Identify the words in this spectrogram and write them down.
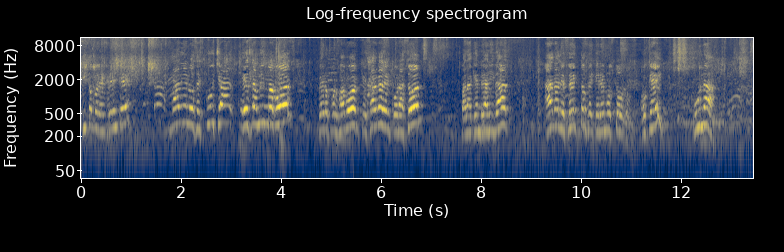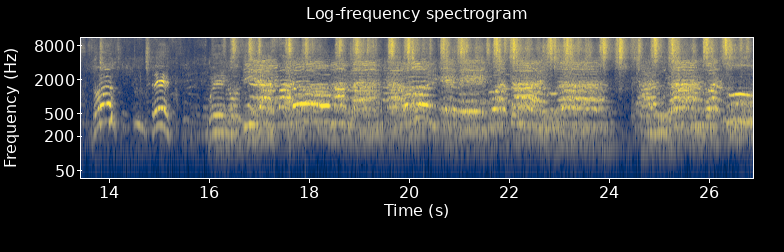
poquito por enfrente. Nadie nos escucha, es la misma voz, pero por favor, que salga del corazón para que en realidad haga el efecto que queremos todos, ¿ok? Una, dos, tres. Buenos días, paloma blanca, hoy te vengo saludar, saludando a tu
